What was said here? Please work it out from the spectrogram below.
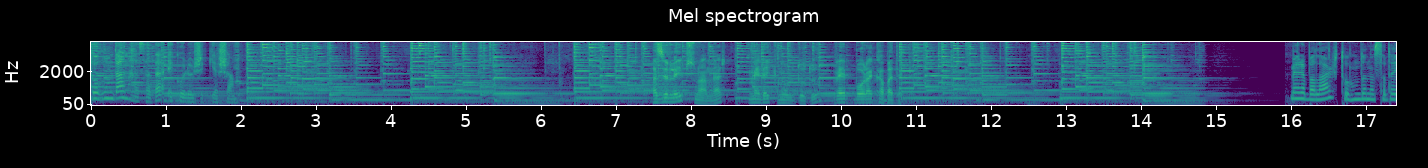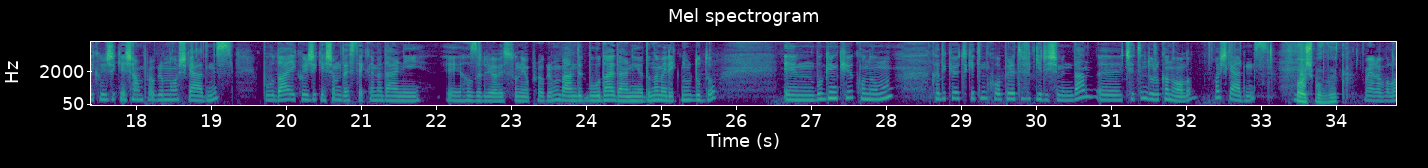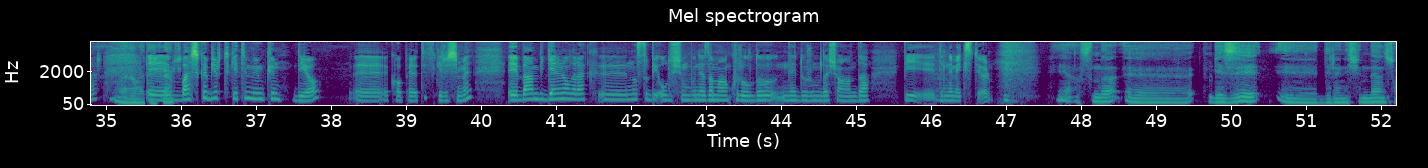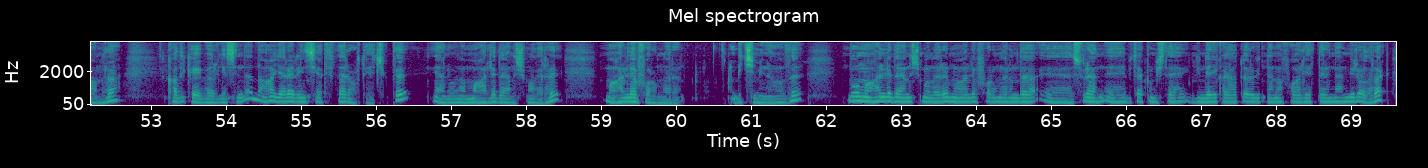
Tohumdan Hasada Ekolojik Yaşam Hazırlayıp sunanlar Melek Nur Dudu ve Bora Kabadepe. Merhabalar, Tohumdan Hasada Ekolojik Yaşam programına hoş geldiniz. Buğday Ekolojik Yaşam Destekleme Derneği e, hazırlıyor ve sunuyor programı. Ben de Buğday Derneği adına Melek Nur Dudu. E, bugünkü konuğum Kadıköy Tüketim Kooperatif girişiminden e, Çetin Durukanoğlu. Hoş geldiniz. Hoş bulduk. Merhabalar. Merhaba tekrar. E, başka bir tüketim mümkün diyor e, kooperatif girişimi. E, ben bir genel olarak e, nasıl bir oluşum bu, ne zaman kuruldu, ne durumda şu anda bir dinlemek istiyorum. ya aslında e, Gezi e, direnişinden sonra Kadıköy bölgesinde daha yerel inisiyatifler ortaya çıktı. Yani buna mahalle dayanışmaları, mahalle forumları biçimini aldı. Bu mahalle dayanışmaları, mahalle forumlarında e, süren e, bir takım işte gündelik hayatı örgütleme faaliyetlerinden biri olarak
